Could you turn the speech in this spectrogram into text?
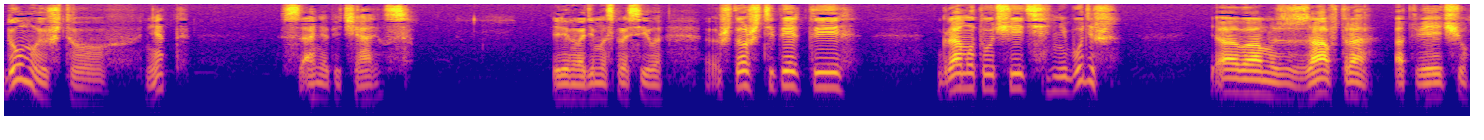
думаю, что нет. Саня печалился. Елена Вадимовна спросила, что ж теперь ты грамоту учить не будешь? Я вам завтра отвечу.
